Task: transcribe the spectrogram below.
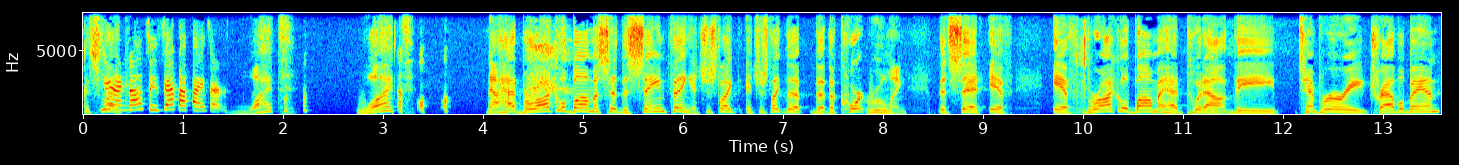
It's you're like, a Nazi sympathizer. What? What? Now, had Barack Obama said the same thing, it's just like it's just like the, the, the court ruling that said if if Barack Obama had put out the temporary travel ban,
